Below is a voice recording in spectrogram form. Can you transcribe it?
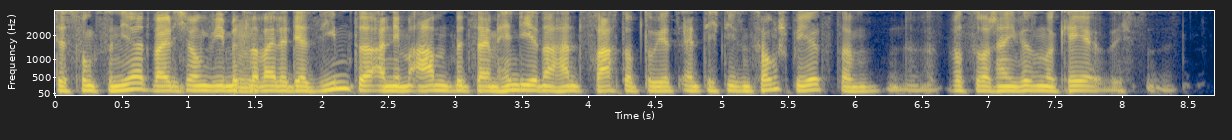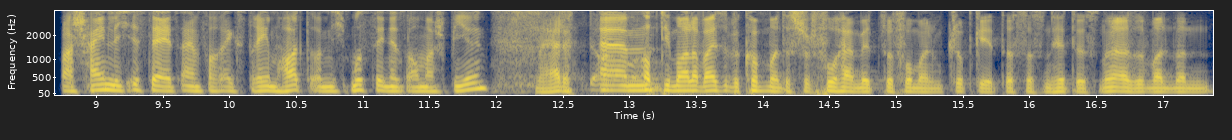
das funktioniert, weil dich irgendwie mhm. mittlerweile der Siebte an dem Abend mit seinem Handy in der Hand fragt, ob du jetzt endlich diesen Song spielst, dann wirst du wahrscheinlich wissen, okay, ich wahrscheinlich ist der jetzt einfach extrem hot und ich muss den jetzt auch mal spielen. Naja, das, ähm, optimalerweise bekommt man das schon vorher mit, bevor man im Club geht, dass das ein Hit ist. Ne? Also man, man,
